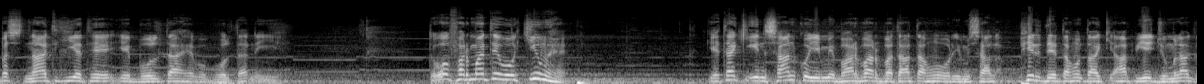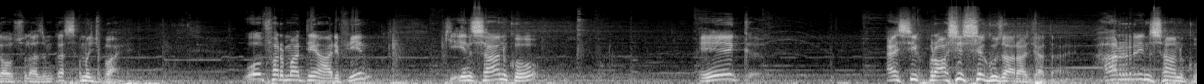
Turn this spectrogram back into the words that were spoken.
बस नातिकियत है, ये बोलता है, वो बोलता नहीं है। तो वो फरमाते वो क्यों है? कहता कि इंसान को ये मैं बार बार बताता हूँ और ये मिसाल फिर देता हूँ ताकि आप ये जुमला गौसल आज़म का समझ पाए। वो फरमाते हैं, आरिफीन, कि इंसान को एक ऐसी प्रोसेस से गुजारा जाता है। हर इंसान को।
